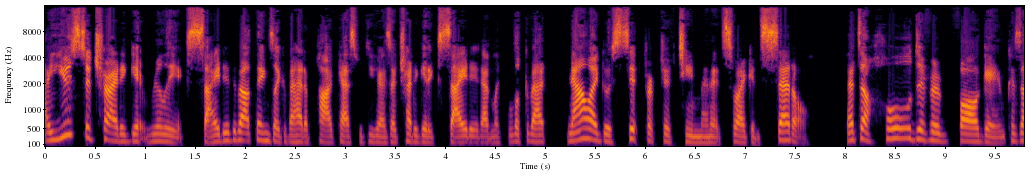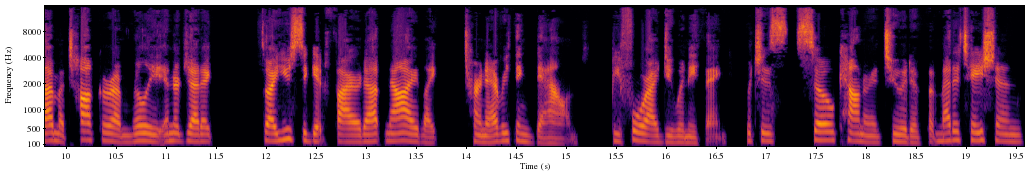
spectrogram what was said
I used to try to get really excited about things. Like if I had a podcast with you guys, I try to get excited. I'd like look about now I go sit for 15 minutes so I can settle. That's a whole different ball game because I'm a talker. I'm really energetic. So I used to get fired up. Now I like turn everything down before I do anything, which is so counterintuitive. But meditation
